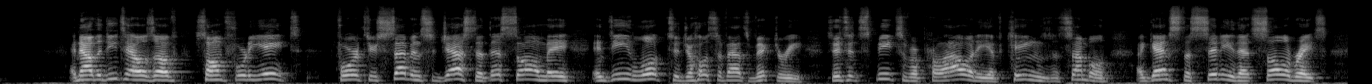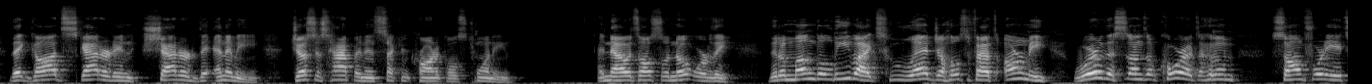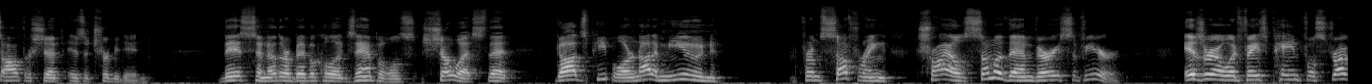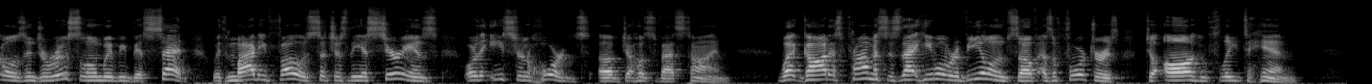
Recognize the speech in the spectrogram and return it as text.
And now the details of Psalm 48 4 through 7 suggests that this psalm may indeed look to Jehoshaphat's victory, since it speaks of a plurality of kings assembled against the city that celebrates that God scattered and shattered the enemy, just as happened in Second Chronicles 20. And now it's also noteworthy that among the Levites who led Jehoshaphat's army were the sons of Korah, to whom Psalm 48's authorship is attributed. This and other biblical examples show us that God's people are not immune from suffering trials, some of them very severe. Israel would face painful struggles, and Jerusalem would be beset with mighty foes such as the Assyrians or the eastern hordes of Jehoshaphat's time. What God has promised is that he will reveal himself as a fortress to all who flee to him.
